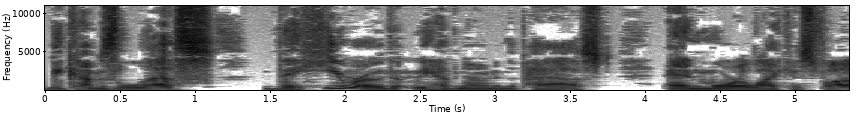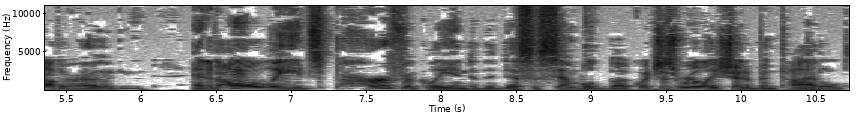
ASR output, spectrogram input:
becomes less the hero that we have known in the past and more like his father, Odin. And it all leads perfectly into the disassembled book, which is really should have been titled,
